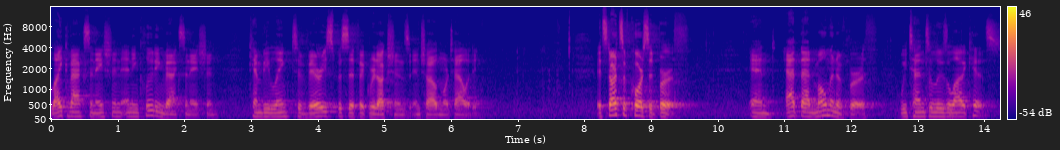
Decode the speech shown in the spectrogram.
like vaccination and including vaccination, can be linked to very specific reductions in child mortality. It starts, of course, at birth. And at that moment of birth, we tend to lose a lot of kids,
